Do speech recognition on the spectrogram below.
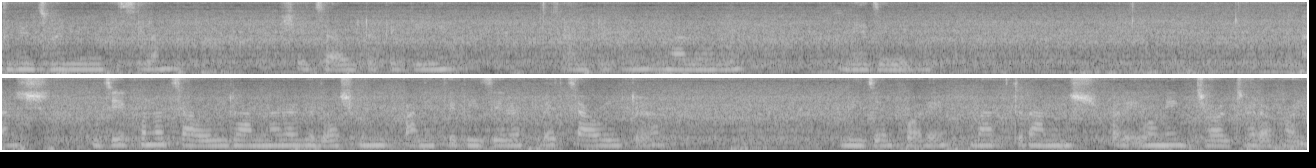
ধুয়ে ঝরিয়ে রেখেছিলাম, সেই চাউলটাকে দিয়ে চাউলটাকে আমি ভালোভাবে ভেজে নেব। আর যে কোনো চাউল রান্নার আগে দশ মিনিট পানিতে ভিজে রাখলে চাউলটা ভেজার পরে ভাতটা রান্নার পরে অনেক ঝরঝরা হয়।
